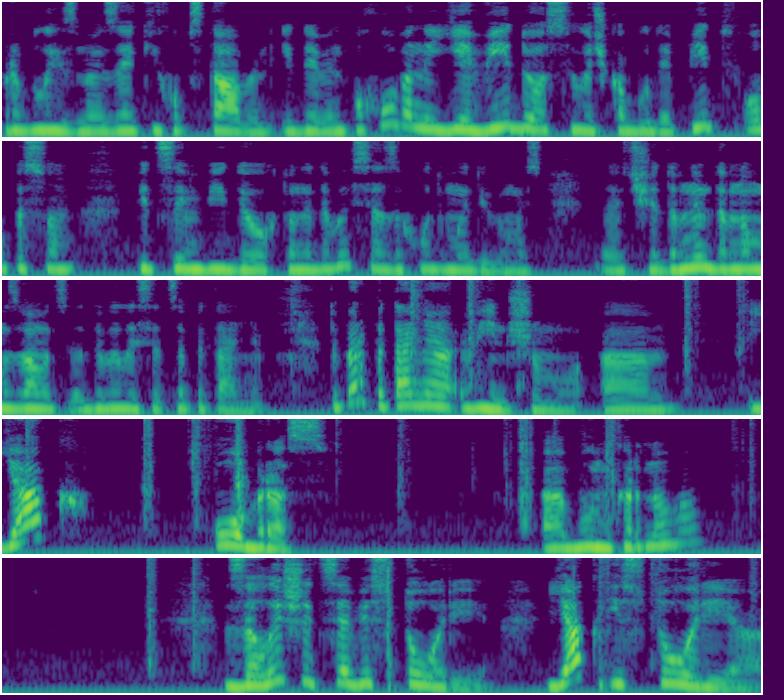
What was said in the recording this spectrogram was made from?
приблизно за яких обставин і де він похований, є відео, силочка буде під описом під цим відео. Хто не дивився, заходимо і дивимось. Ще давним-давно ми з вами дивилися це питання. Тепер питання в іншому. Ем, Як образ е, бункерного залишиться в історії? Як історія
